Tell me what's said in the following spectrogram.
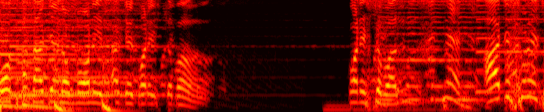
কথাটা যেন মনে থাকে কনিষ্ঠবল কনিষ্ঠবল বল আজ শুনেছ?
